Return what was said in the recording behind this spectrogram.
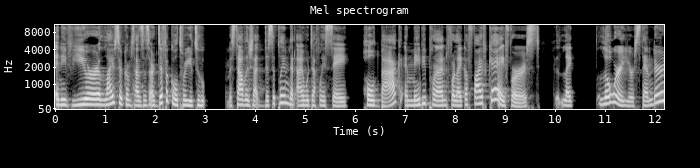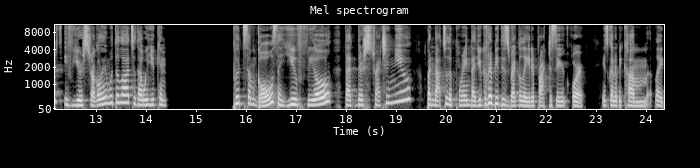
And if your life circumstances are difficult for you to establish that discipline, then I would definitely say hold back and maybe plan for like a 5K first. Like lower your standards if you're struggling with a lot so that way you can put some goals that you feel that they're stretching you but not to the point that you're going to be dysregulated practicing or it's going to become like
